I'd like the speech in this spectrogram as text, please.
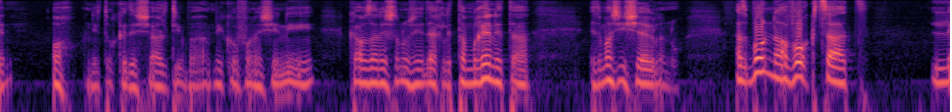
אה, או, אני תוך כדי שאלתי במיקרופון השני, כמה זמן יש לנו שנדע איך לתמרן את, ה, את מה שיישאר לנו. אז בואו נעבור קצת ל...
